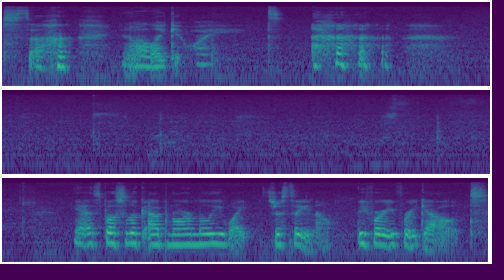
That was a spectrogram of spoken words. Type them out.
So, you know, I like it white. yeah, it's supposed to look abnormally white, just so you know, before you freak out.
